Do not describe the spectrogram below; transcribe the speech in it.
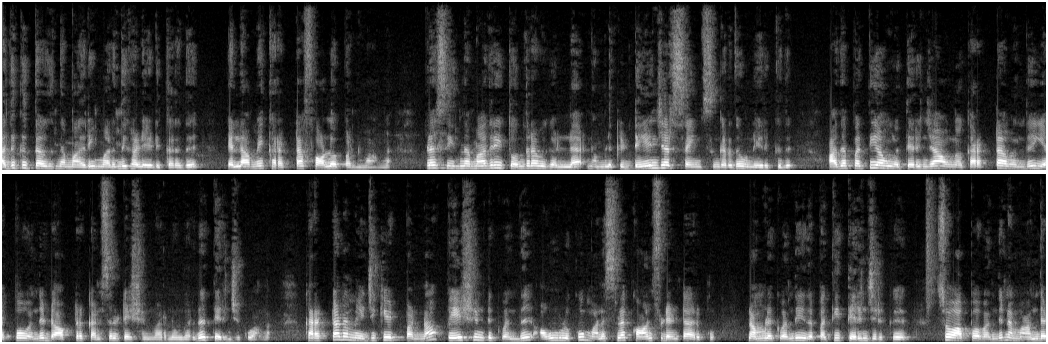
அதுக்கு தகுந்த மாதிரி மருந்துகள் எடுக்கிறது எல்லாமே கரெக்டாக ஃபாலோ பண்ணுவாங்க. ப்ளஸ் இந்த மாதிரி தொந்தரவுகளில் நம்மளுக்கு டேஞ்சர் சைன்ஸுங்கிறது ஒன்று இருக்குது. அதை பற்றி அவங்க தெரிஞ்சால் அவங்க கரெக்டாக வந்து எப்போ வந்து டாக்டர் கன்சல்டேஷன் வரணுங்கிறத தெரிஞ்சுக்குவாங்க. கரெக்டாக நம்ம எஜுகேட் பண்ணால் பேஷண்ட்டுக்கு வந்து அவங்களுக்கும் மனசில் கான்ஃபிடென்ட்டாக இருக்கும். நம்மளுக்கு வந்து இதை பற்றி தெரிஞ்சிருக்கு. ஸோ அப்போ வந்து நம்ம அந்த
